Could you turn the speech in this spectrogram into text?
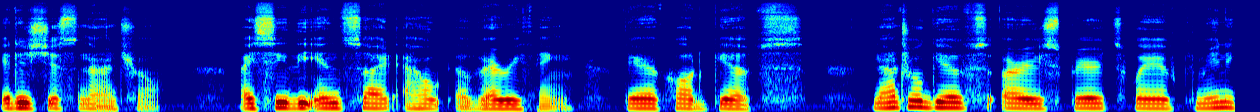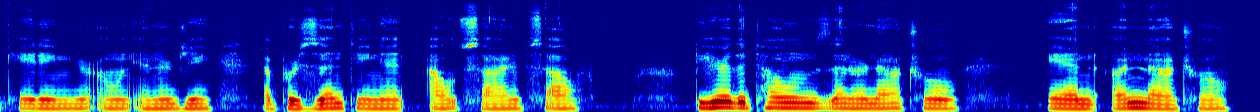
It is just natural. I see the inside out of everything. They are called gifts. Natural gifts are a spirit's way of communicating your own energy and presenting it outside of self. To hear the tones that are natural and unnatural,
